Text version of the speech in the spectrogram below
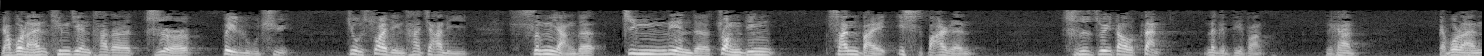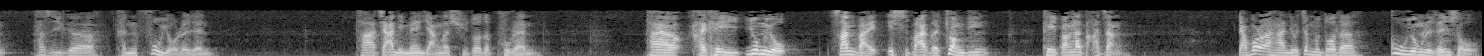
亚伯兰听见他的侄儿被掳去，就率领他家里生养的精练的壮丁三百一十八人，直追到但那个地方。你看，亚伯兰他是一个很富有的人。他家里面养了许多的仆人，他还可以拥有三百一十八个壮丁，可以帮他打仗。亚伯拉罕有这么多的雇佣的人手，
